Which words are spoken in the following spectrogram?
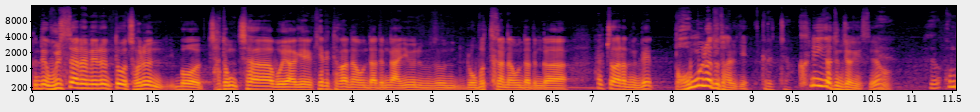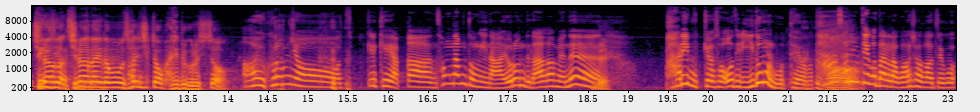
근데 울산 하면은 또 저는 뭐 자동차 모양의 캐릭터가 나온다든가 아니면 무슨 로봇가 나온다든가 할 줄 알았는데 너무나도 다르게 그렇죠. 큰애기가 등장했어요. 그래서 홈페이지 지나가, 같은 지나다니다 거. 보면 사진 찍자고 많이들 그러시죠? 아유, 그럼요. 이렇게 약간 성남동이나 이런 데 나가면은 네. 발이 묶여서 어디 이동을 못 해요. 다 아. 사진 찍어 달라고 하셔가지고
